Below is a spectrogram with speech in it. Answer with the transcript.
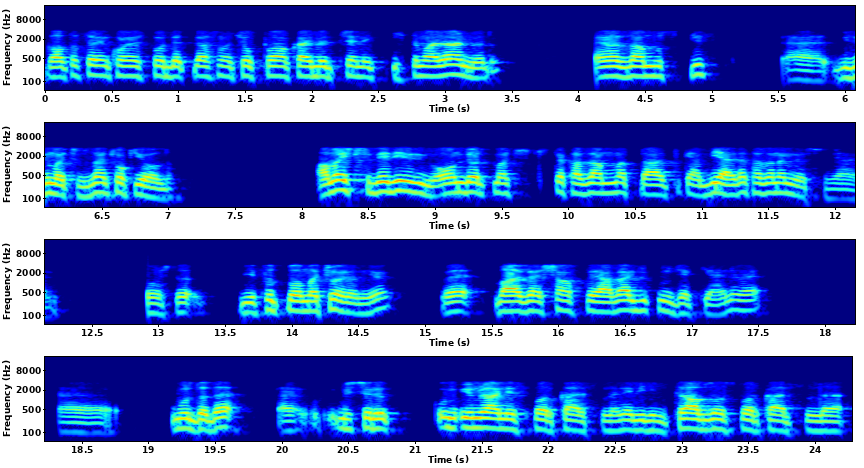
Galatasaray'ın Konyaspor deplasmanına çok puan kaybedeceğine ihtimal vermiyordum. En azından bu sürpriz e, bizim açımızdan çok iyi oldu. Ama işte dediğim gibi 14 maç üst üste kazanmak da artık yani bir yerde kazanamıyorsun yani. Sonuçta bir futbol maçı oynanıyor ve bazen şans da yaver gitmeyecek yani ve e, burada da e, bir sürü Ümraniye Spor karşısında ne bileyim Trabzonspor karşısında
